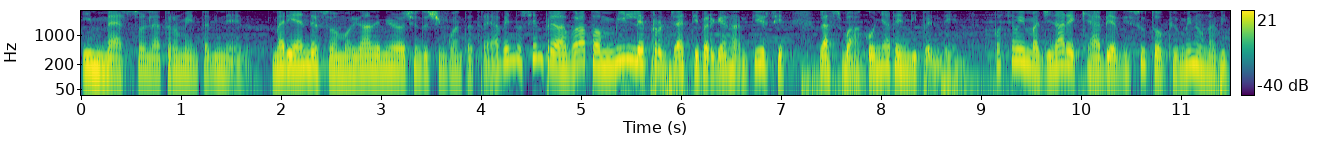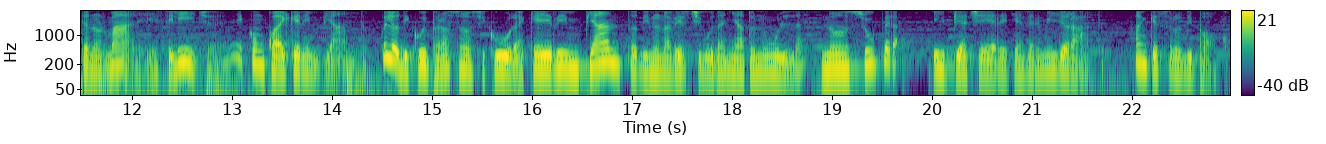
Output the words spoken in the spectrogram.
immerso nella tormenta di neve. Mary Anderson morirà nel 1953, avendo sempre lavorato a mille progetti per garantirsi la sua agognata indipendenza. Possiamo immaginare che abbia vissuto più o meno una vita normale e felice e con qualche rimpianto. Quello di cui però sono sicura che il rimpianto di non averci guadagnato nulla non supera il piacere di aver migliorato anche solo di poco,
